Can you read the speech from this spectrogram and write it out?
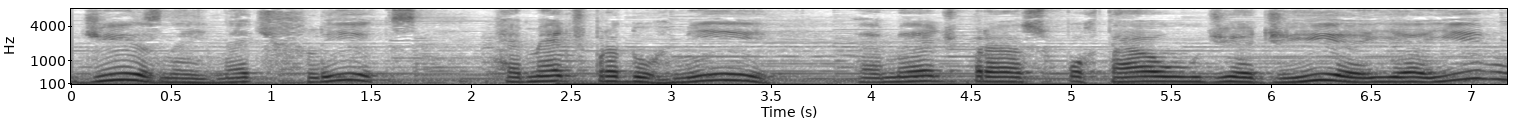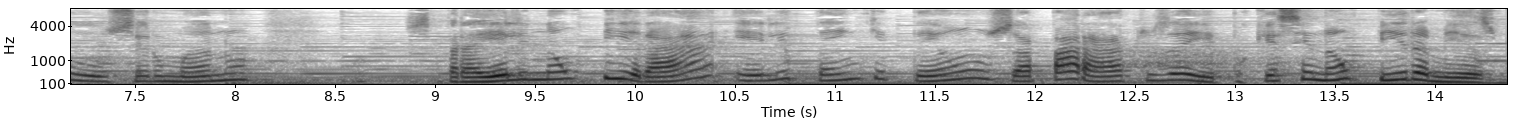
Disney, Netflix, remédio para dormir, remédio para suportar o dia a dia. E aí o ser humano, para ele não pirar, ele tem que ter uns aparatos aí, porque senão pira mesmo.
